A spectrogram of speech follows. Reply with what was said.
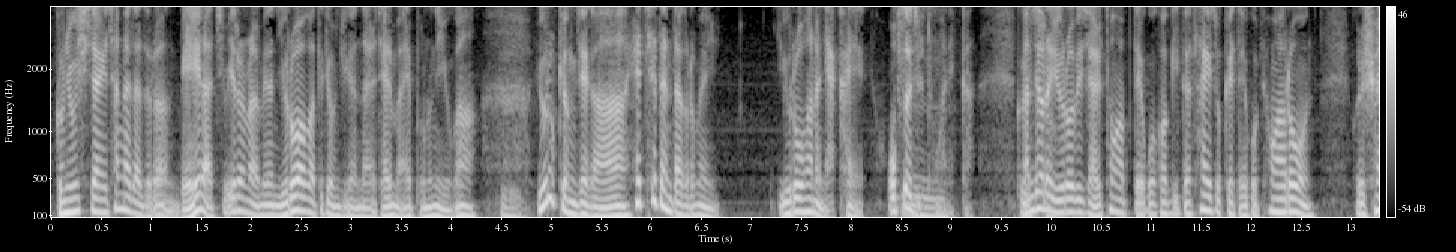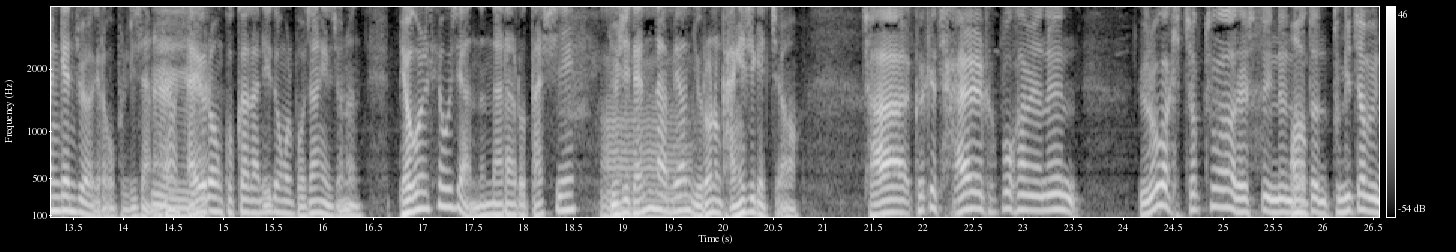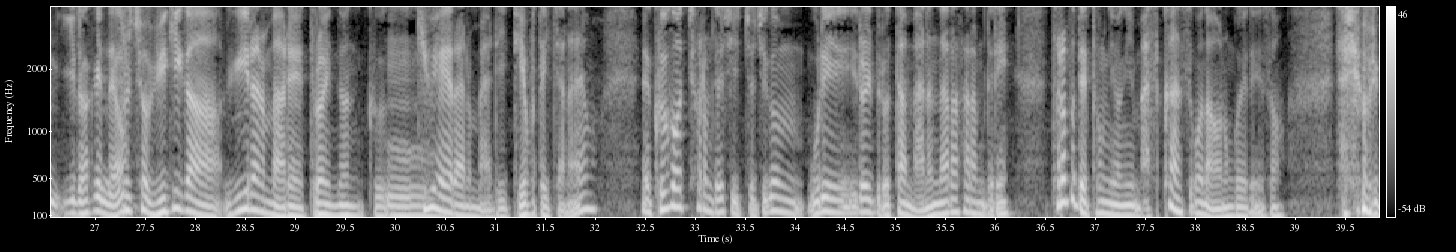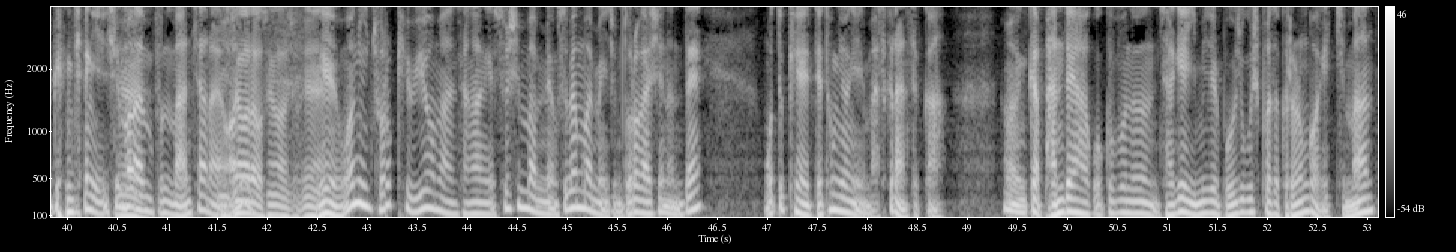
금융시장의 참가자들은 매일 아침 일어나면 유로화가 어떻게 움직였나를 제일 많이 보는 이유가 음. 유럽 경제가 해체된다 그러면 유로화는 약하게 없어질 음. 동안이니까. 그렇죠. 반대로 유럽이 잘 통합되고 거기가 사이좋게 되고 평화로운 그리고 쉔겐 조약이라고 불리잖아요. 네, 자유로운 국가 간 이동을 보장해주는 벽을 세우지 않는 나라로 다시 아. 유지된다면 유로는 강해지겠죠. 잘 그렇게 잘 극복하면은 유로가 기척통화가 될 수도 있는 어, 떤 분기점이기도 하겠네요. 그렇죠. 위기가 위기라는 말에 들어있는 그 음. 기회라는 말이 뒤에 붙어 있잖아요. 예, 그것처럼 될 수 있죠. 지금 우리를 비롯한 많은 나라 사람들이 트럼프 대통령이 마스크 안 쓰고 나오는 거에 대해서 사실 우리 굉장히 실망한 네. 분 많잖아요. 이상하다고 아니, 생각하죠. 예. 예. 아니 저렇게 위험한 상황에 수십만 명, 수백만 명이 지금 돌아가시는데 어떻게 대통령이 마스크를 안 쓸까? 어, 그러니까 반대하고 그분은 자기의 이미지를 보여주고 싶어서 그러는 거겠지만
